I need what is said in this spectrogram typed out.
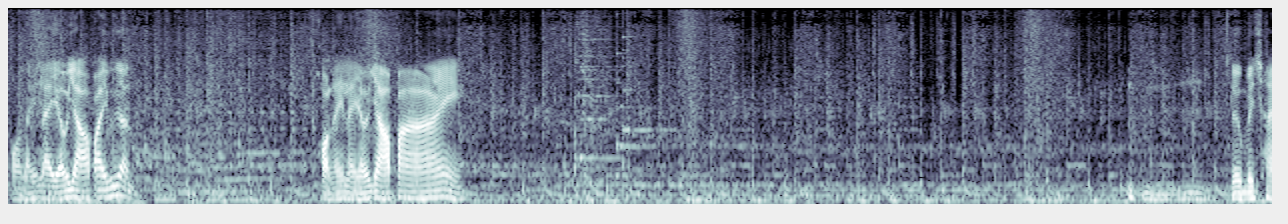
ขอไหลๆยาวๆไปเพื่อน ขอไหลๆยาวๆไป เริ่มไม่ใช่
